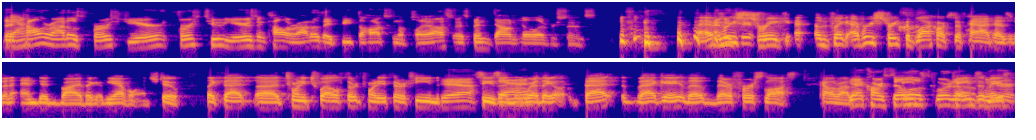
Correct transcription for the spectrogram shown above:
The yeah. Colorado's first year, first two years in Colorado, they beat the Hawks in the playoffs, and it's been downhill ever since. every streak, it's like every streak the Blackhawks have had has been ended by the, the Avalanche too like that uh, 2012 2013 yeah. season yeah. where they that that game the, their first loss Colorado. Yeah, Carcillo Canes, scored Canes a amazing.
